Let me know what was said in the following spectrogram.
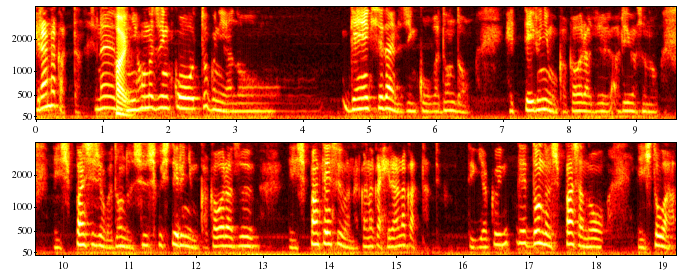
減らなかったんですよね、はい、日本の人口特にあの現役世代の人口がどんどん減っているにもかかわらずあるいはその出版市場がどんどん収縮しているにもかかわらず出版点数はなかなか減らなかったで逆でどんどん出版社の人は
